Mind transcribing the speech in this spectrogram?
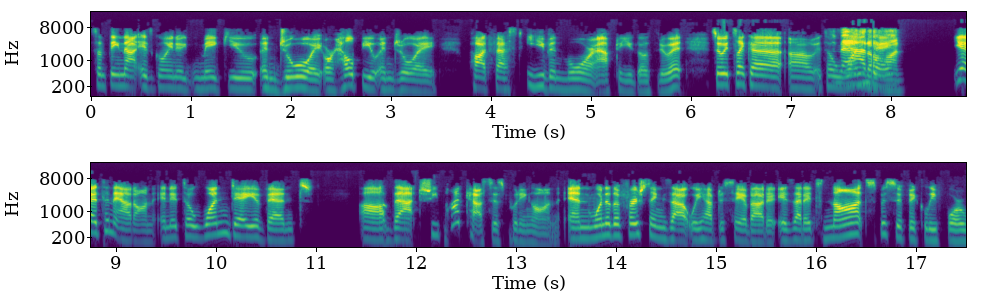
something that is going to make you enjoy or help you enjoy Podfest even more after you go through it. So it's like a uh, it's a An one day. add-on. Yeah, it's an add-on, and it's a one-day event uh, that She Podcast is putting on. And one of the first things that we have to say about it is that it's not specifically for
